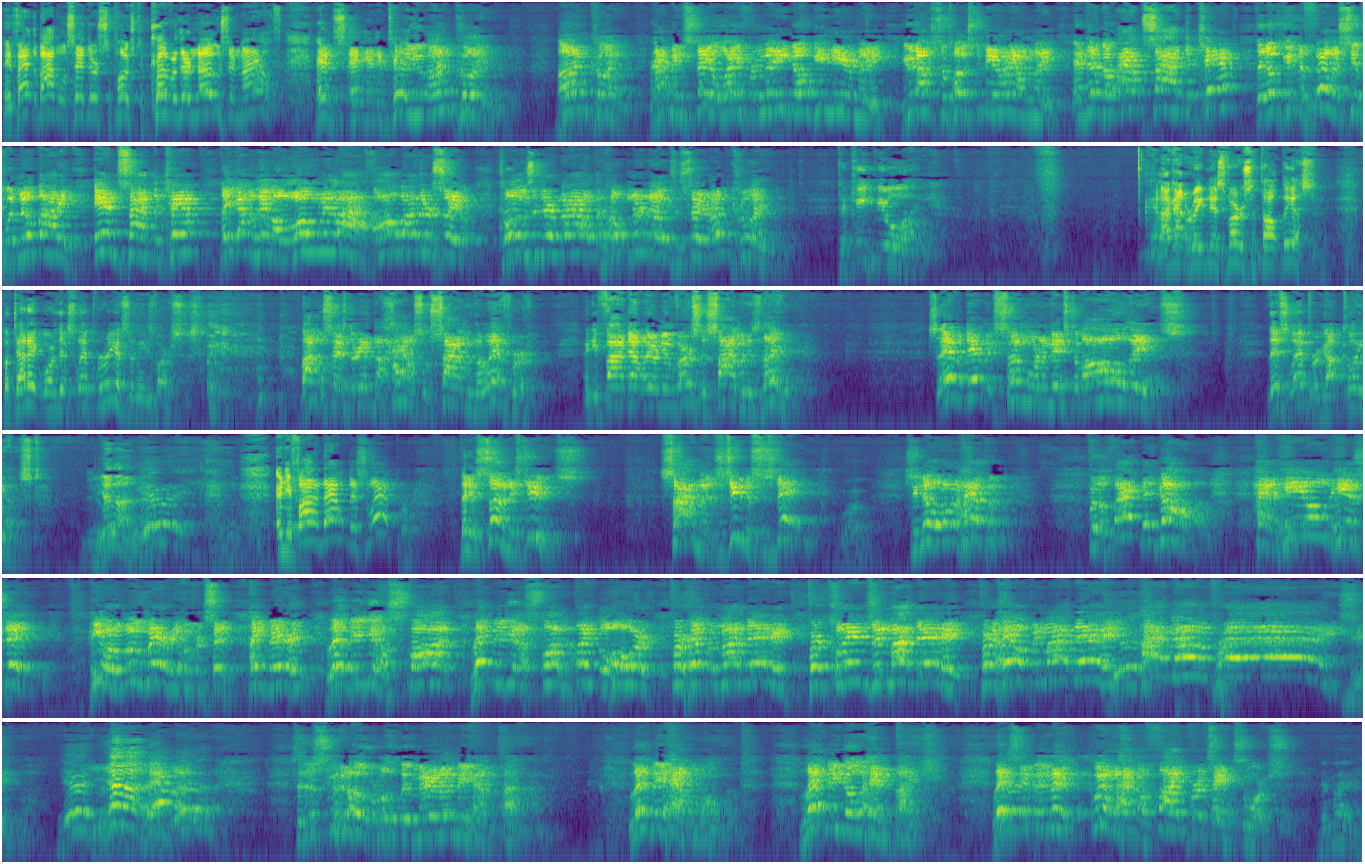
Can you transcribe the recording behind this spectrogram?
In fact, the Bible said they're supposed to cover their nose and mouth and, and, and tell you unclean. Unclean. Stay away from me, don't get near me. You're not supposed to be around me. And they'll go outside the camp. They don't get into fellowship with nobody inside the camp. They got to live a lonely life all by themselves, closing their mouth and holding their nose and saying unclean to keep you away. And I got to read this verse and thought this, but that ain't where this leper is in these verses. Bible says they're in the house of Simon the leper, and you find out later in them verses Simon is there. So evidently, somewhere in the midst of all this, this leper got cleansed. Yeah. And you find out this leper that his son is Judas. Simon's Judas' daddy. Wow. So you know what ought to happen? For the fact that God had healed his daddy, he ought to move Mary over and say, Hey Mary, let me get a spot. Let me get a spot and thank the Lord for helping my daddy, for cleansing my daddy, for helping my daddy. I scoot over a little bit, Mary. Let me have a time. Let me have a moment. Let me go ahead and thank you. Let's say we don't have to fight for a chance to worship. Somebody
